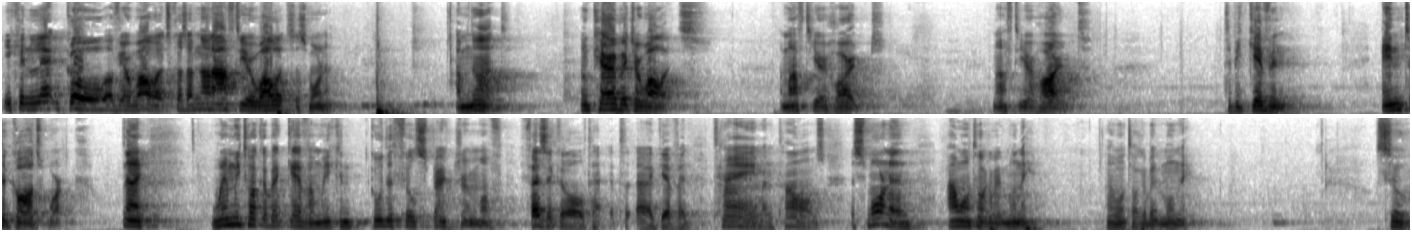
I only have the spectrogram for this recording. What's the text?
You can let go of your wallets because I'm not after your wallets this morning. I'm not. I don't care about your wallets. I'm after your heart. I'm after your heart to be given into God's work. Now, when we talk about giving, we can go the full spectrum of physical t- uh, giving, time, and talents. This morning, I want to talk about money. I want to talk about money. So,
